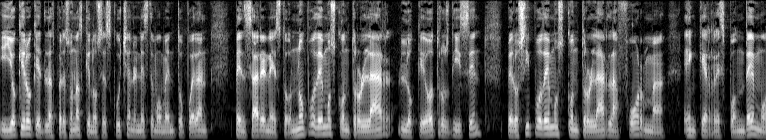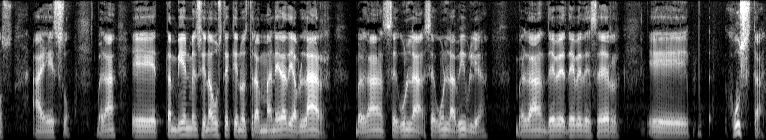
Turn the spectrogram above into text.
Y yo quiero que las personas que nos escuchan en este momento puedan pensar en esto. No podemos controlar lo que otros dicen, pero sí podemos controlar la forma en que respondemos a eso, ¿verdad? Eh, también mencionaba usted que nuestra manera de hablar, ¿verdad? Según la, según la Biblia, ¿verdad? Debe, debe de ser eh, justa.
